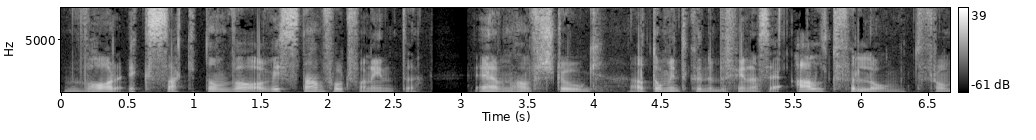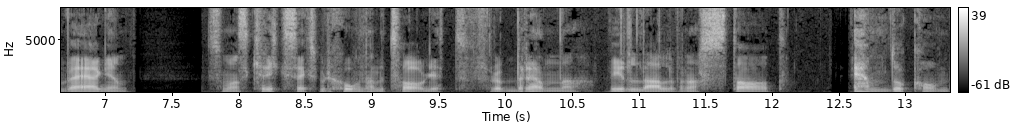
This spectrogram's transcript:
Var exakt de var visste han fortfarande inte. Även om han förstod att de inte kunde befinna sig allt för långt från vägen som hans krigsexpedition hade tagit för att bränna vildalvernas stad. Ändå kom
